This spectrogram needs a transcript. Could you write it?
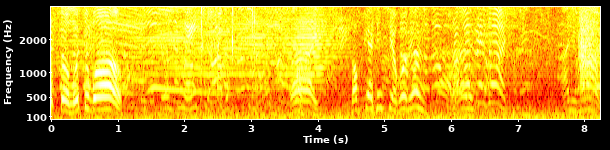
Isso, muito bom. Vai. Só porque a gente chegou mesmo? Caralho. Animal.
